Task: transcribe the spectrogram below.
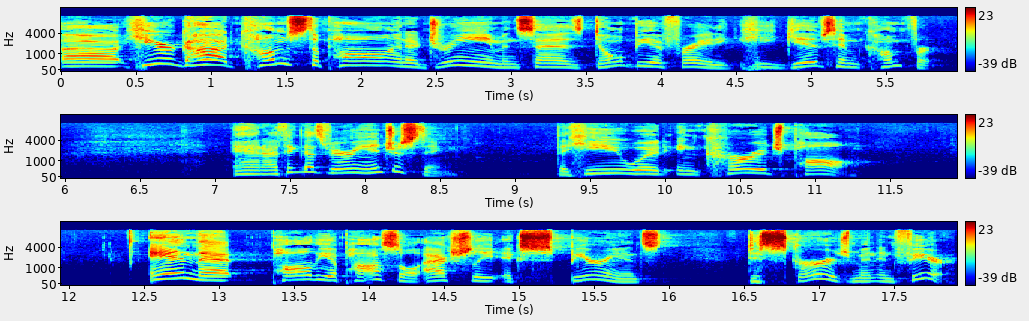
uh, here God comes to Paul in a dream and says, Don't be afraid. He, he gives him comfort. And I think that's very interesting that he would encourage Paul and that Paul the Apostle actually experienced discouragement and fear.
